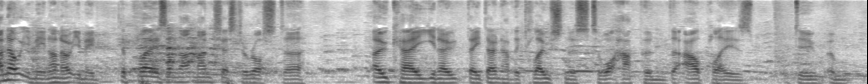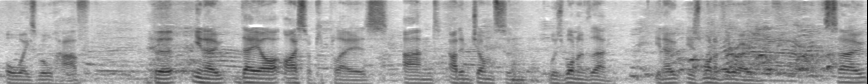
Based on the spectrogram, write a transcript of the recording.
I know what you mean, I know what you mean. The players on that Manchester roster, okay, you know, they don't have the closeness to what happened that our players do and always will have. But, you know, they are ice hockey players and Adam Johnson was one of them. You know, is one of their own. So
